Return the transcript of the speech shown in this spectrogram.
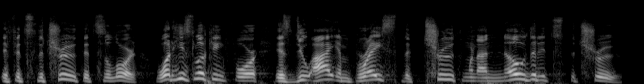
If it's the truth, it's the Lord. What he's looking for is do I embrace the truth when I know that it's the truth?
